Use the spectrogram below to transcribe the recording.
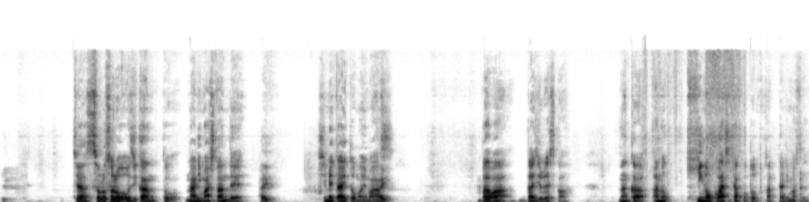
じゃあ、そろそろお時間となりましたんで、はい。締めたいと思います。はいばあば、大丈夫ですか？なんか、あの、聞き逃したこととかってあります？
